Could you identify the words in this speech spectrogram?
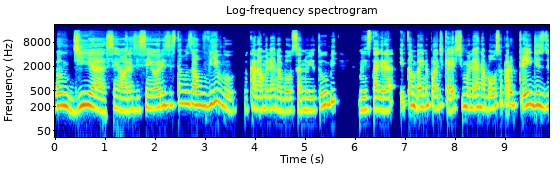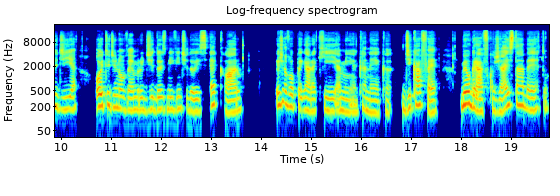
Bom dia, senhoras e senhores. Estamos ao vivo no canal Mulher na Bolsa no YouTube, no Instagram e também no podcast Mulher na Bolsa para o Trades do dia 8 de novembro de 2022. É claro, eu já vou pegar aqui a minha caneca de café. Meu gráfico já está aberto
